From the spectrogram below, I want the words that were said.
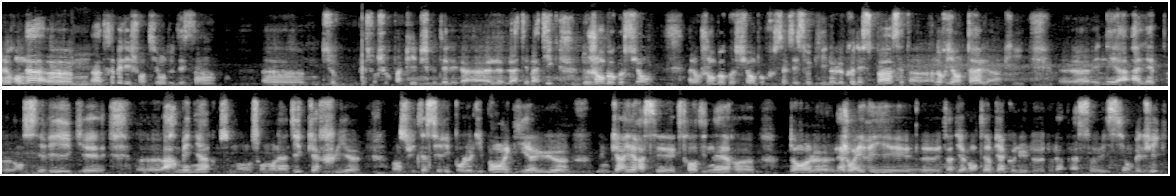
Alors on a un très bel échantillon de dessins sur sur papier, puisque telle est la, thématique, de Jean Bogossian. Alors Jean Bogossian, pour celles et ceux qui ne le connaissent pas, c'est un, oriental hein, qui euh, est né à Alep euh, en Syrie, qui est euh, arménien, comme son nom, l'indique, qui a fui ensuite la Syrie pour le Liban et qui a eu une carrière assez extraordinaire dans la joaillerie et euh, est un diamantaire bien connu de, la place euh, ici en Belgique.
